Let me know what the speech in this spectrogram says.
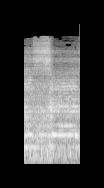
gonna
